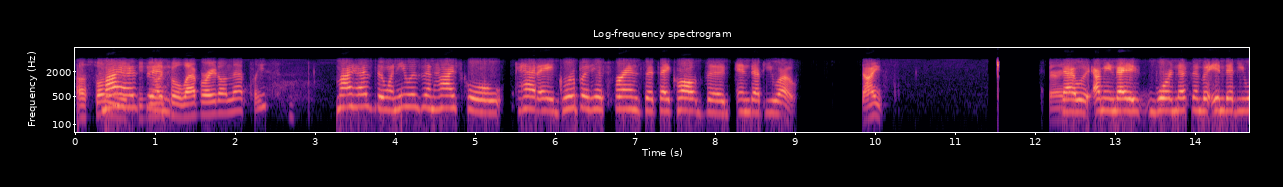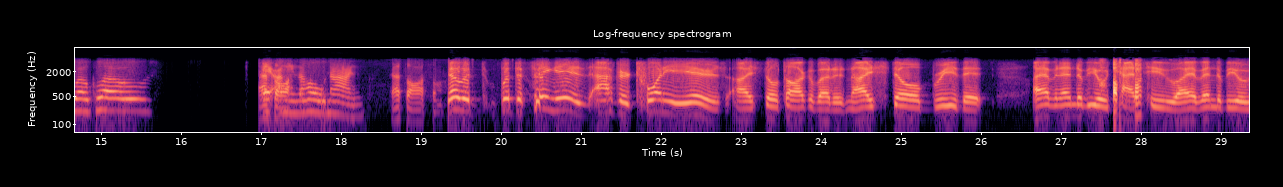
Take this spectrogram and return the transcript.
Uh, Stormy, My would- would you like to elaborate on that, please? My husband, when he was in high school, had a group of his friends that they called the NWO. Nice. Very That nice. was, I mean, they wore nothing but NWO clothes. That's eh, I awesome. mean, the whole nine. That's awesome. No, but but the thing is, after 20 years, I still talk about it and I still breathe it. I have an NWO tattoo. I have NWO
